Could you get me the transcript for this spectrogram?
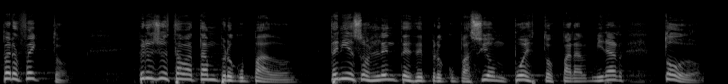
perfecto. Pero yo estaba tan preocupado, tenía esos lentes de preocupación puestos para mirar todo.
